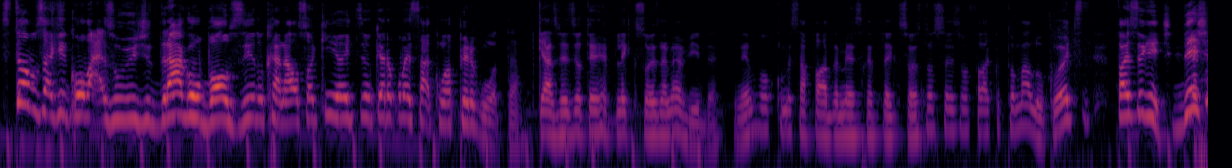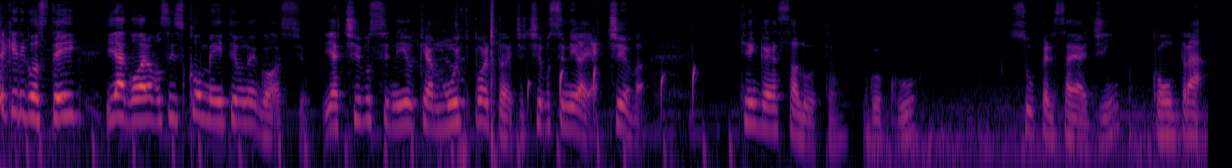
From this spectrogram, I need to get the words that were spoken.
estamos aqui com mais um vídeo de Dragon Ball Z no canal, só que antes eu quero começar com uma pergunta, porque às vezes eu tenho reflexões na minha vida. Nem vou começar a falar das minhas reflexões, não sei se vou falar que eu tô maluco. Antes, faz o seguinte, deixa aquele gostei e agora vocês comentem o negócio. E ativa o sininho que é muito importante, ativa o sininho aí, ativa. Quem ganha essa luta? Goku, Super Saiyajin contra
